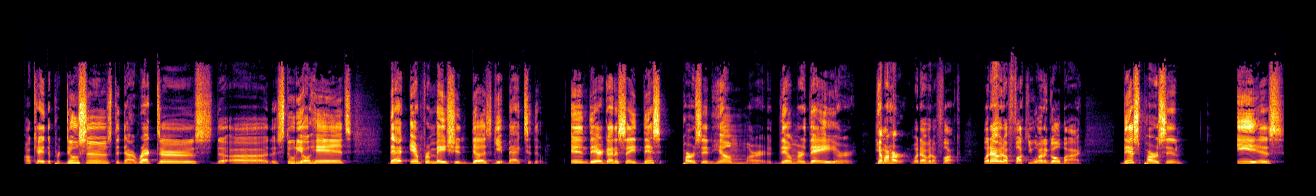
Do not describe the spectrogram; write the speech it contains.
Okay, the producers, the directors, the uh, the studio heads, that information does get back to them. and they're gonna say this person, him or them or they or him or her, whatever the fuck, whatever the fuck you want to go by. This person is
